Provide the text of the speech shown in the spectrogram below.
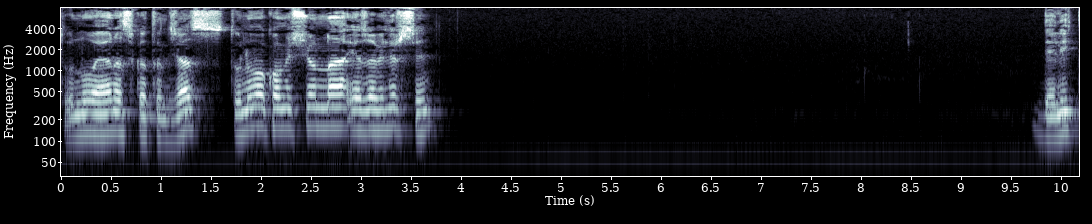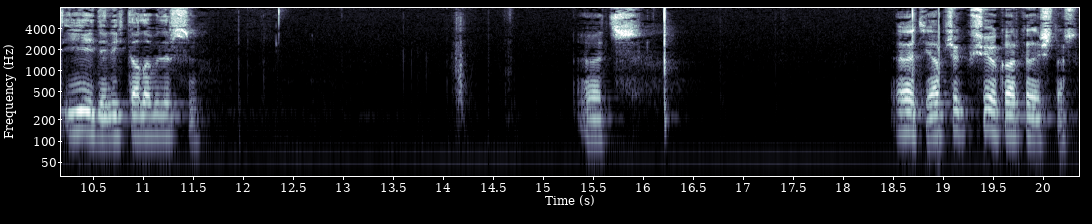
Turnuvaya nasıl katılacağız? Turnuva komisyonuna yazabilirsin. Delikt iyi, delikt alabilirsin. Evet. Evet, yapacak bir şey yok arkadaşlar.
